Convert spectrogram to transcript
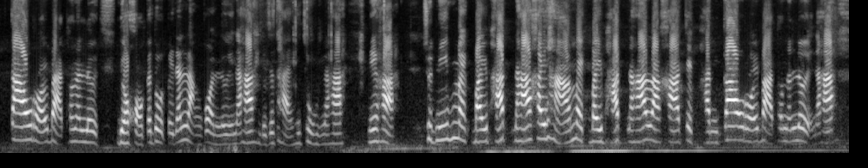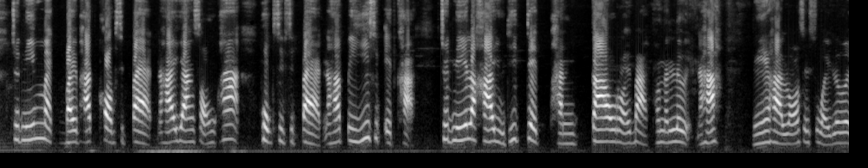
9,900 บาทเท่านั้นเลย เดี๋ยวขอกระโดดไปด้านหลังก่อนเลยนะคะ เดี๋ยวจะถ่ายให้ชมนะคะ นี่ค่ะชุดนี้แม็กใบพัดนะคะ ใครหาแม็กใบพัดนะคะ ราคา 7,900 บาทเท่านั้นเลยนะคะ ชุดนี้แม็กใบพัดขอบ 18 นะคะ ยาง 265 60 18 นะคะ ปี 21 ค่ะ ชุดนี้ราคาอยู่ที่ 7,900 บาทเท่านั้นเลยนะคะ นี่ค่ะล้อสวยๆเลย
